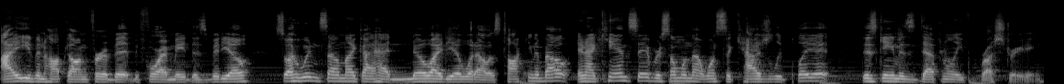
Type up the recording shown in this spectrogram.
I even hopped on for a bit before I made this video, so I wouldn't sound like I had no idea what I was talking about, and I can say for someone that wants to casually play it, this game is definitely frustrating.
